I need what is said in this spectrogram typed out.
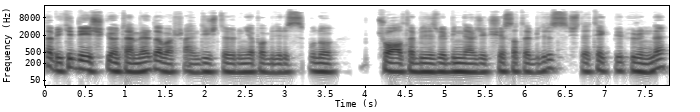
Tabii ki değişik yöntemleri de var. Hani dijital ürün yapabiliriz. Bunu çoğaltabiliriz ve binlerce kişiye satabiliriz. İşte tek bir ürünle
